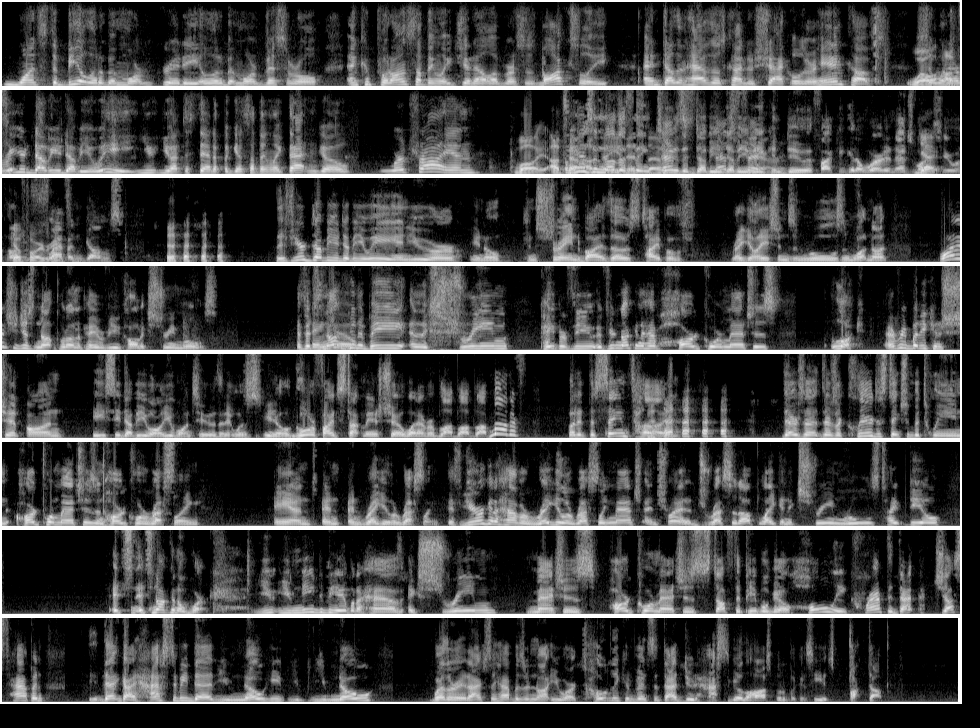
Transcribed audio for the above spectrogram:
wants to be a little bit more gritty, a little bit more visceral, and could put on something like Janela versus Moxley and doesn't have those kind of shackles or handcuffs. Well, so whenever t- you're WWE, you, you have to stand up against something like that and go, "We're trying." Well, I'll tell. Well, here's I'll tell you another this, thing though. too That's- that WWE can do. If I can get a word in edgewise Yeah, here with go all for you flapping Ransom. gums. if you're WWE and you are, you know, constrained by those type of regulations and rules and whatnot, why don't you just not put on a pay per view called Extreme Rules? If it's not going to be an extreme pay per view, if you're not going to have hardcore matches, look, everybody can shit on ECW all you want to that it was, you know, a glorified stuntman show, whatever, blah blah blah, mother. But at the same time, there's a there's a clear distinction between hardcore matches and hardcore wrestling and and and regular wrestling. If you're going to have a regular wrestling match and try to dress it up like an extreme rules type deal, it's it's not going to work. You you need to be able to have extreme matches, hardcore matches, stuff that people go, "Holy crap, did that just happen?" That guy has to be dead. You know he you, you know whether it actually happens or not, you are totally convinced that that dude has to go to the hospital because he is fucked up.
